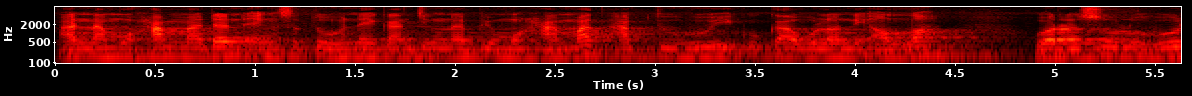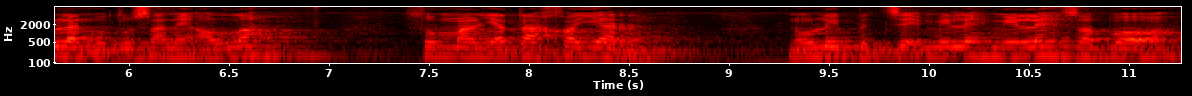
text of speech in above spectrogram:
anna Muhammadan ing setuhune Kanjeng Nabi Muhammad abduhu iku kawulane Allah wa rasuluhu lan utusane Allah summal yatakhayyar nuli becik milih-milih sapa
